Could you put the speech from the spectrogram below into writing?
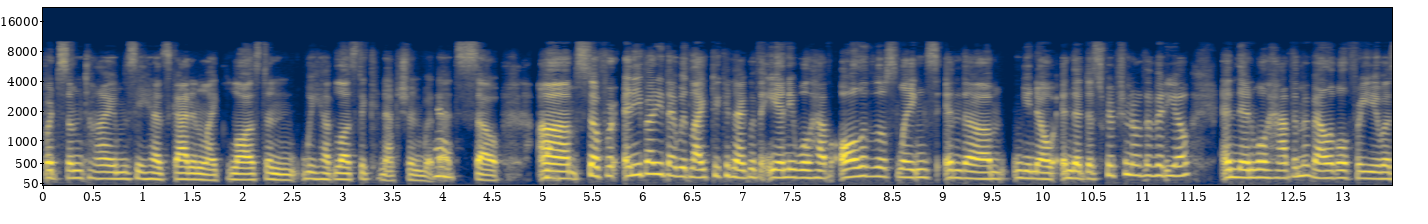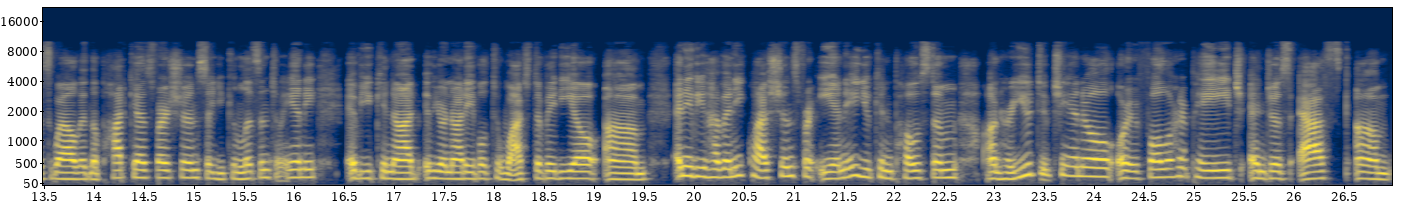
but sometimes it has gotten like lost, and we have lost the connection with yeah. it. So um so for anybody that would like to connect with Annie, we'll have all of those links in the um, you know in the description of the video, and then we'll have them available for you as well in the podcast version, so you can listen to Annie if you cannot if you're not able to watch the video um and if you have any questions for Annie you can post them on her YouTube channel or follow her page and just ask um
